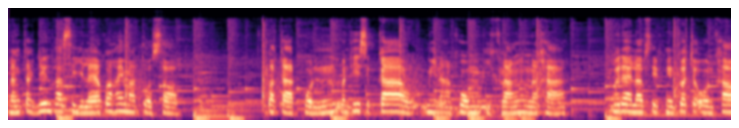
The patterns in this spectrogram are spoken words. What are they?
หลังจากยื่นภาษีแล้วก็ให้มาตรวจสอบประกาศผลวันที่ 19 มีนาคมอีกครั้งหนึ่งนะคะ มื่อได้รับสิทธิ์เงินก็จะโอนเข้า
